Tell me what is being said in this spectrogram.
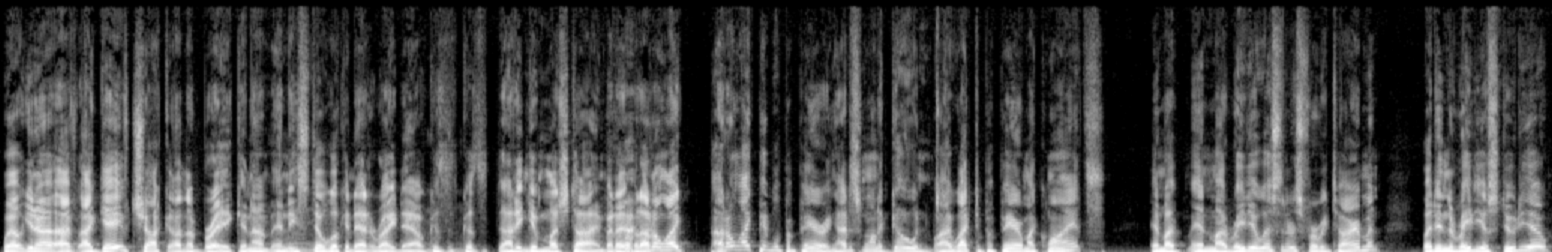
Well, you know, I, I gave Chuck on the break, and I'm, and he's still looking at it right now because I didn't give him much time. But I, but I don't like I don't like people preparing. I just want to go and I like to prepare my clients and my and my radio listeners for retirement. But in the radio studio,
